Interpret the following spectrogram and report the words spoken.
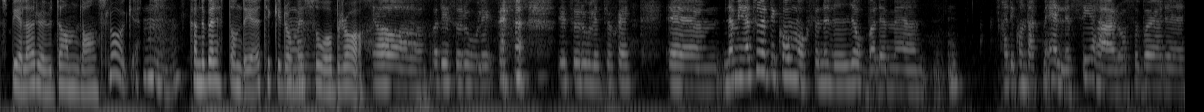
spelare ur damlandslaget. Mm. Kan du berätta om det? Jag tycker de är Mm. så bra. Ja, och det är så roligt. det är ett så roligt projekt. Ehm, nej men jag tror att det kom också när vi jobbade med, hade kontakt med LFC här och så började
